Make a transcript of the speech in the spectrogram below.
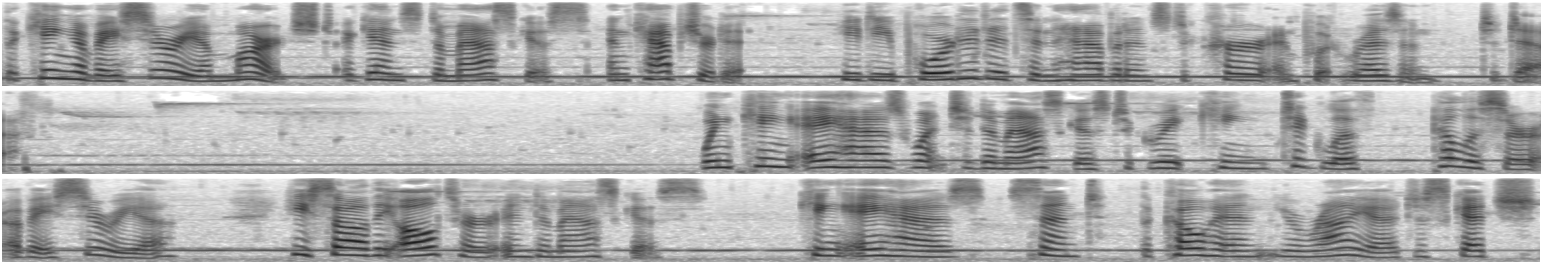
The king of Assyria marched against Damascus and captured it. He deported its inhabitants to Kir and put Rezin to death. When King Ahaz went to Damascus to greet King Tiglath-Pileser of Assyria, he saw the altar in Damascus. King Ahaz sent the Kohen Uriah to sketch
